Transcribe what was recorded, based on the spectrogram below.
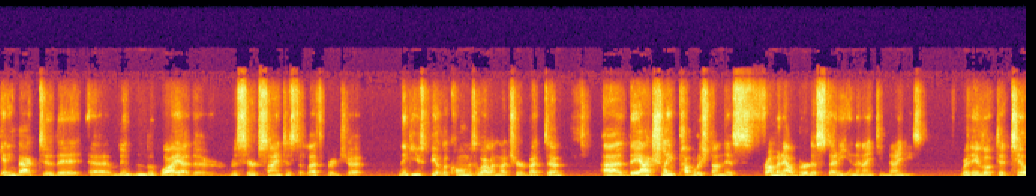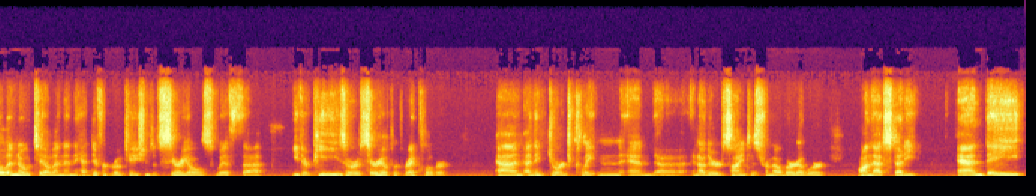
getting back to the uh, Newton Lupwayi, the research scientist at Lethbridge, uh, I think he used to be at Lacombe as well. I'm not sure, but um, uh, they actually published on this from an Alberta study in the 1990s where they looked at till and no till, and then they had different rotations of cereals with uh, either peas or cereals with red clover. And I think George Clayton and uh, and other scientists from Alberta were on that study, and they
